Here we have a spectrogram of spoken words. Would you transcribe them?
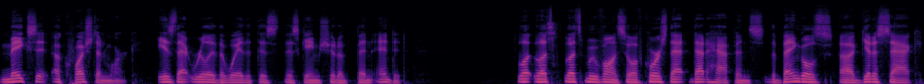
makes it a question mark. Is that really the way that this this game should have been ended? Let, let's let's move on. So of course that that happens. The Bengals uh, get a sack,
